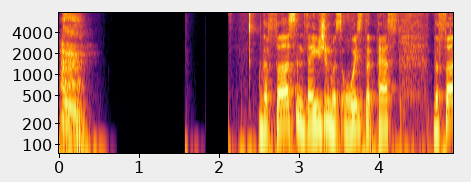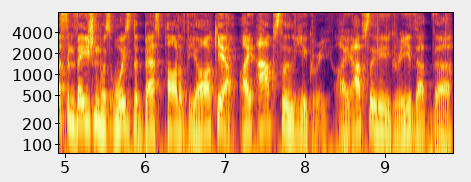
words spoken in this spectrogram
the first invasion was always the best the first invasion was always the best part of the arc yeah i absolutely agree i absolutely agree that the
